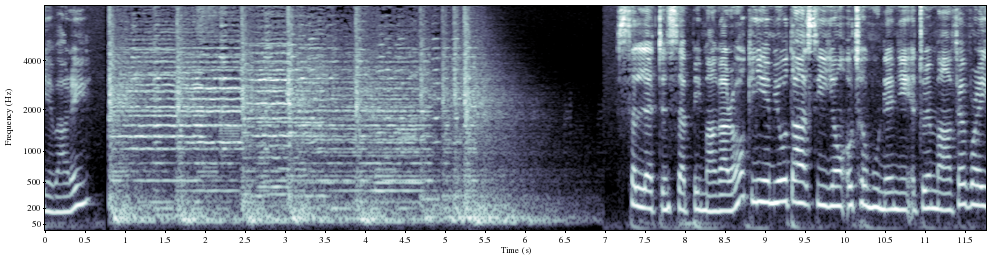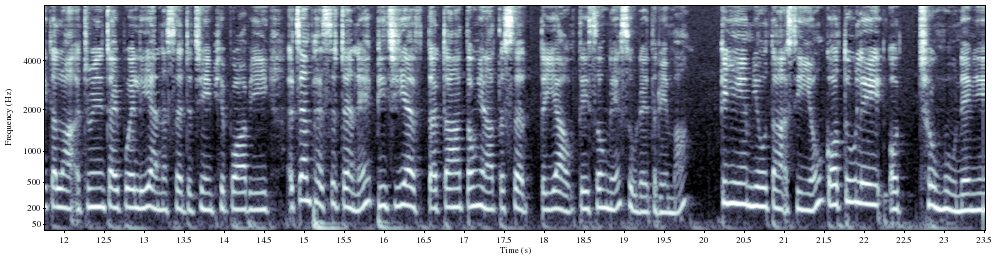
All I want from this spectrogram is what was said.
ခဲ့ပါတယ်။ ဆက်လက်တင်ဆက်ပေးမှာကတော့ကရင်မျိုးသားအစည်းအရုံးအုပ်ချုပ်မှုနယ်မြေအတွင်းမှာ February တလအတွင်းတိုက်ပွဲ420ကြိမ်ဖြစ်ပွားပြီးအကြမ်းဖက်စစ်တပ်နဲ့ BGF တပ်သား330ယောက်သေဆုံးတယ်ဆိုတဲ့သတင်းမှာကရင်မျိုးသားအစည်းအရုံးကောတူးလေး ချုပ်မှုနယ်မြေ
